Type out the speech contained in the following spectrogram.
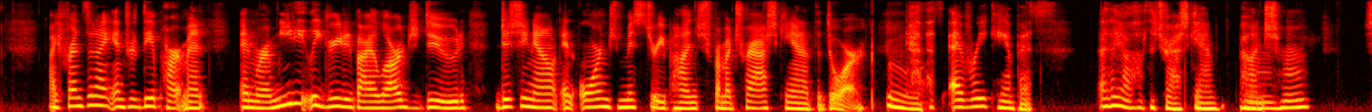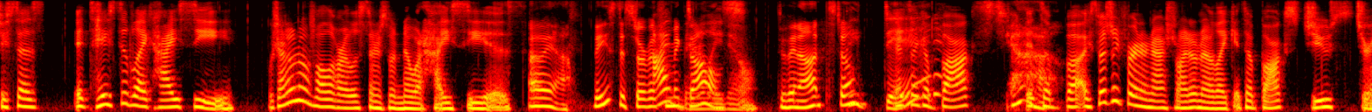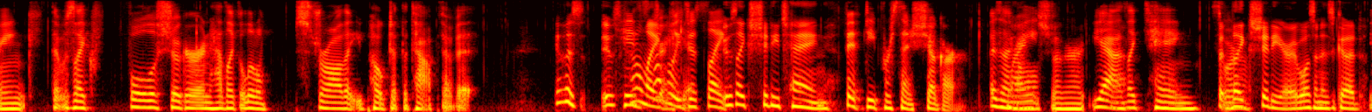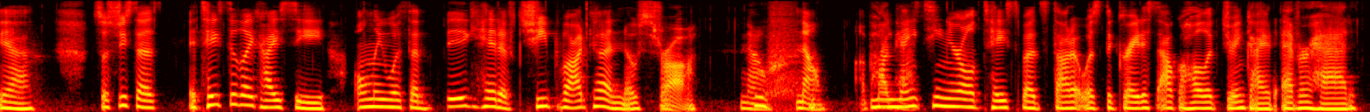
My friends and I entered the apartment and were immediately greeted by a large dude dishing out an orange mystery punch from a trash can at the door. God, that's every campus. Uh, They all have the trash can punch. Mhm. She says it tasted like Hi-C, which I don't know if all of our listeners would know what Hi-C is. Oh yeah, they used to serve it I from barely McDonald's. Do. Do they not still? They did. It's like a boxed. Yeah. It's a bu- especially for international. I don't know. Like it's a boxed juice drink that was like full of sugar and had like a little straw that you poked at the top of it. It was. It was kind of like probably just like it was like shitty Tang, fifty percent sugar. It's like Right. all sugar. Yeah, Yeah. like Tang. but like of. shittier. It wasn't as good. yeah. So she says it tasted like Hi-C, only with a big hit of cheap vodka and no straw. No, no. A My 19 year old taste buds thought it was the greatest alcoholic drink I had ever had.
